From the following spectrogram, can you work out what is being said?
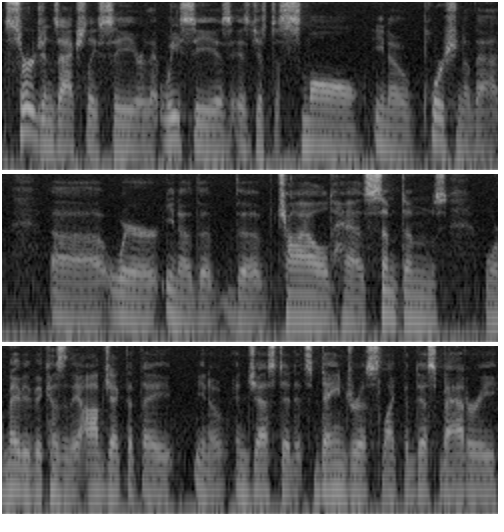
surgeons actually see or that we see is, is just a small, you know, portion of that, uh, where, you know, the, the child has symptoms or maybe because of the object that they, you know, ingested, it's dangerous, like the disc battery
